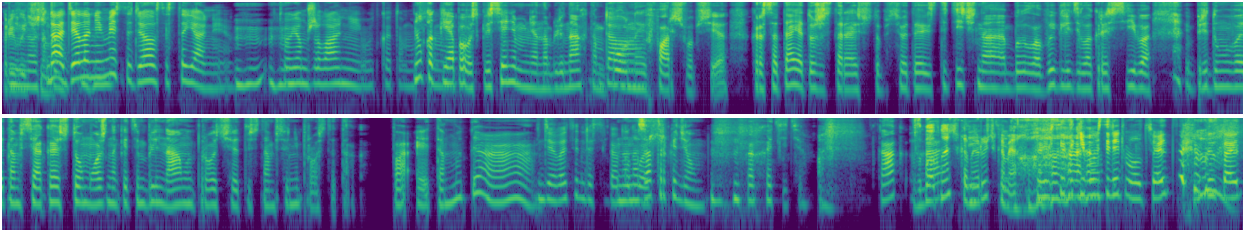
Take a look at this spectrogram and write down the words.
Русло Привычно. немножко. Да, дело не в Мгм. месте, дело в состоянии, в твоем желании вот к этому. Ну, как я по воскресеньям, у меня на блинах там Да. полный фарш вообще. Красота. Я тоже стараюсь, чтобы все это эстетично было, выглядело красиво, придумывая там всякое, что можно к этим блинам и прочее. То есть там все не просто так. Поэтому да. Делайте для себя Но на побольше. завтрак идем, как хотите. Как? С блокнотиками и ручками? Все такие будем сидеть молчать, писать.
